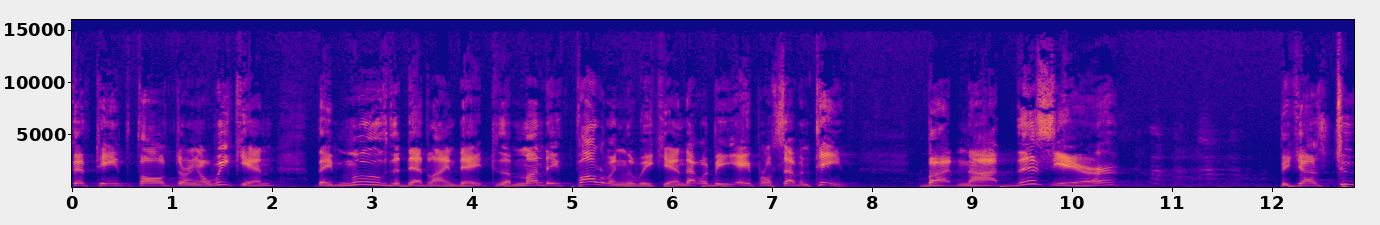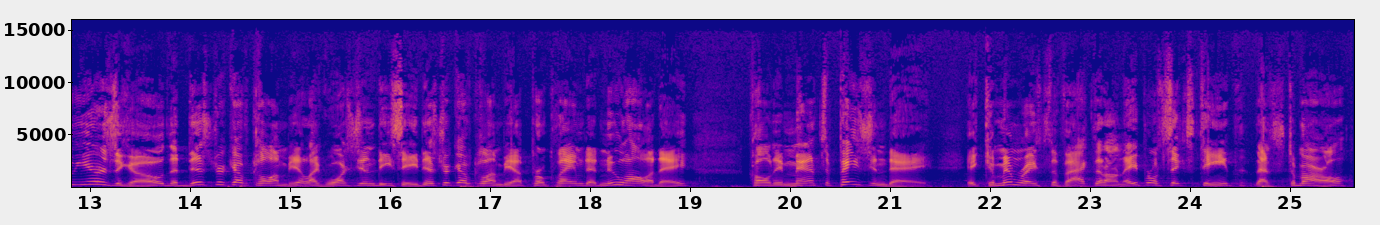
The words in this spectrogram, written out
15th falls during a weekend, they move the deadline date to the Monday following the weekend. That would be April 17th. But not this year because two years ago, the District of Columbia, like Washington, D.C., District of Columbia proclaimed a new holiday called Emancipation Day. It commemorates the fact that on April 16th, that's tomorrow,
